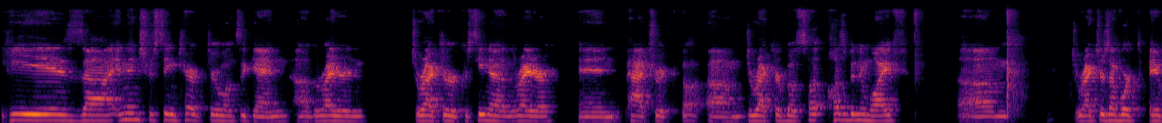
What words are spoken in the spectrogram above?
He is uh, an interesting character once again. Uh, the writer and director, Christina, the writer, and Patrick, um, director, both husband and wife. Um, directors I've worked, eh,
